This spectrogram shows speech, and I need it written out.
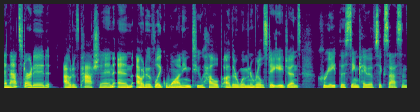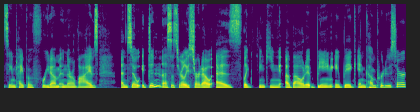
and that started out of passion and out of like wanting to help other women real estate agents create the same type of success and same type of freedom in their lives. And so it didn't necessarily start out as like thinking about it being a big income producer.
